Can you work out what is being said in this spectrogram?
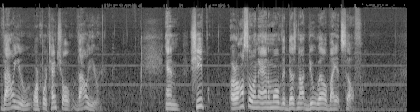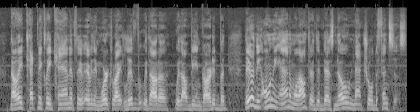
value or potential value. And sheep are also an animal that does not do well by itself. Now they technically can, if they, everything worked right, live without a without being guarded, but they are the only animal out there that does no natural defenses.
